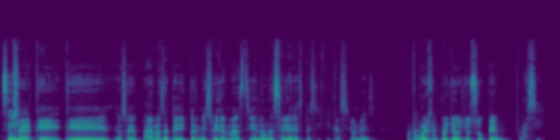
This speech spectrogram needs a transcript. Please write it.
Sí. O sea, que, que, o sea, además de pedir permiso y demás, tiene una serie de especificaciones. Porque, por ejemplo, yo, yo supe, así,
